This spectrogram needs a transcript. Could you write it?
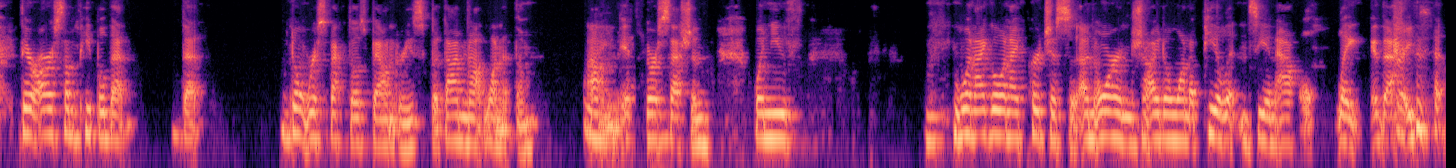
there are some people that that don't respect those boundaries but i'm not one of them. Um, right. um, it's your session. When you've when I go and I purchase an orange, I don't want to peel it and see an apple. Like that, right. that,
